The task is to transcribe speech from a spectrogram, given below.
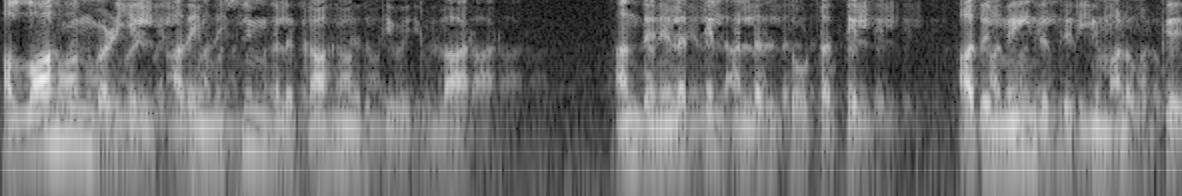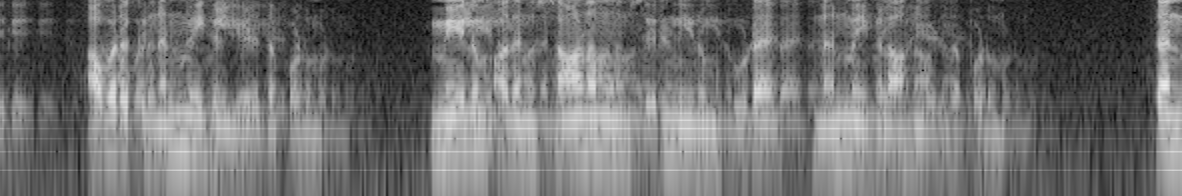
அல்லாஹுவின் வழியில் அதை முஸ்லிம்களுக்காக நிறுத்தி வைத்துள்ளார். அந்த நிலத்தில் அல்லது தோட்டத்தில் அது மேய்ந்து தெரியும் அளவுக்கு அவருக்கு நன்மைகள் எழுதப்படும். மேலும் அதன் சாணமும் சிறுநீரும் கூட நன்மைகளாக எழுதப்படும். தன்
